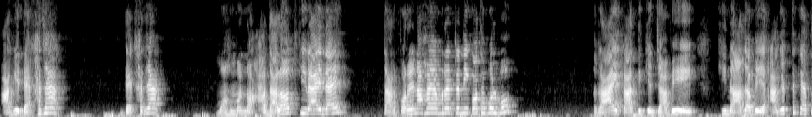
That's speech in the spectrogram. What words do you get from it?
আগে দেখা যাক দেখা যাক। মহামান্য আদালত কি রায় দেয়? তারপরে না হয় আমরা এটা নিয়ে কথা বলব। রায় কার দিকে যাবে, কি না যাবে? আগের থেকে এত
